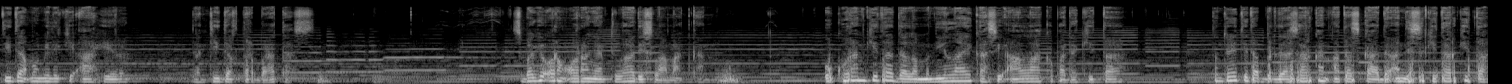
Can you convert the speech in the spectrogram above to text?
tidak memiliki akhir, dan tidak terbatas. Sebagai orang-orang yang telah diselamatkan, ukuran kita dalam menilai kasih Allah kepada kita tentunya tidak berdasarkan atas keadaan di sekitar kita.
